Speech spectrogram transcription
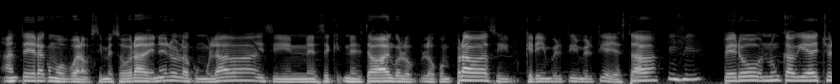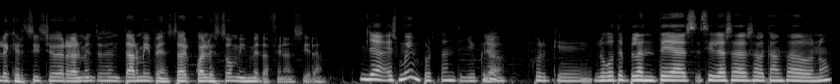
antes era como, bueno, si me sobraba dinero lo acumulaba y si necesitaba algo lo, compraba, si quería invertir, invertía, ya estaba pero nunca había hecho el ejercicio de realmente sentarme y pensar cuáles son mis metas financieras. Ya, es muy importante, yo creo, porque luego te planteas si las has alcanzado o no.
